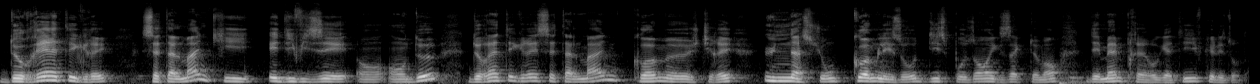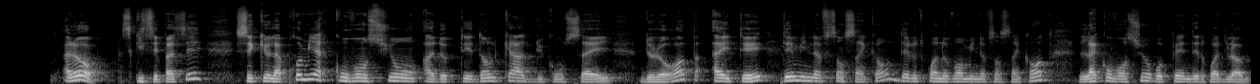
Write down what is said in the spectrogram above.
de réintégrer cette Allemagne qui est divisée en, deux, de réintégrer cette Allemagne comme, euh, je dirais, une nation comme les autres, disposant exactement des mêmes prérogatives que les autres. Alors, ce qui s'est passé, c'est que la première convention adoptée dans le cadre du Conseil de l'Europe a été, dès 1950, dès le 3 novembre 1950, la Convention européenne des droits de l'homme.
